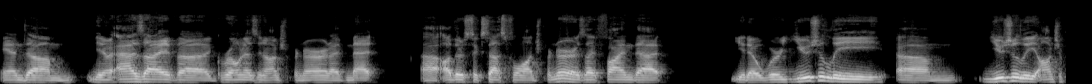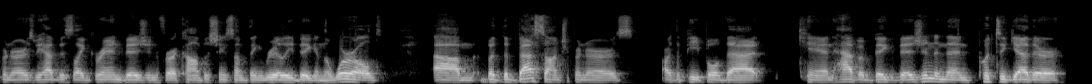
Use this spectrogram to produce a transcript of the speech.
And, um, you know, as I've uh, grown as an entrepreneur and I've met uh, other successful entrepreneurs, I find that, you know, we're usually, um, usually entrepreneurs, we have this like grand vision for accomplishing something really big in the world. Um, but the best entrepreneurs are the people that can have a big vision and then put together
